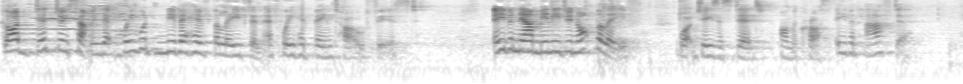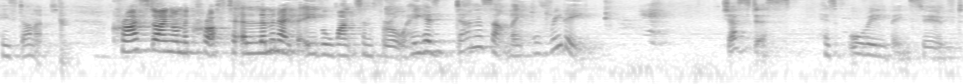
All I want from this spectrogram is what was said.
God did do something that we would never have believed in if we had been told first. Even now, many do not believe what Jesus did on the cross, even after he's done it. Christ dying on the cross to eliminate the evil once and for all. He has done something already. Justice has already been served.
